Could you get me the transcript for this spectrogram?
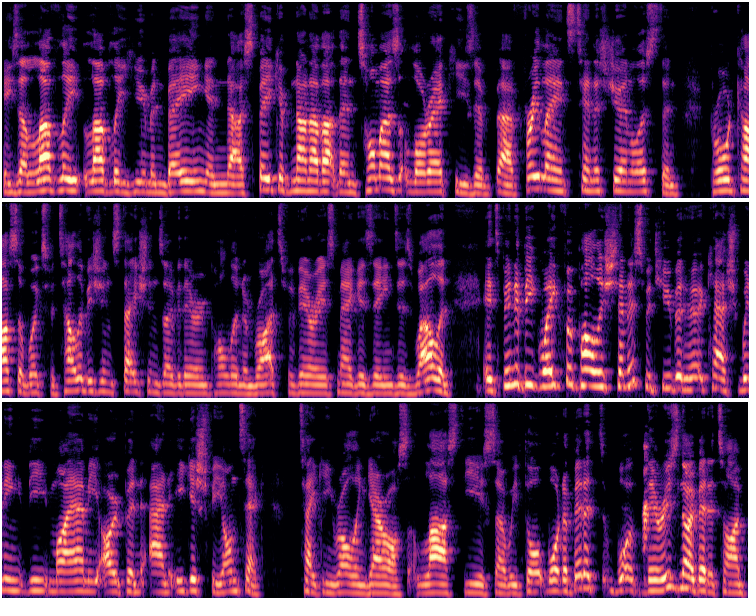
he's a lovely, lovely human being. And uh, speak of none other than Tomasz Lorek. He's a uh, freelance tennis journalist and broadcaster, works for television stations over there in Poland and writes for various magazines as well. And it's been a big week for Polish tennis with Hubert Hurkacz winning the Miami Open and Iga Swiatek taking Roland Garros last year. So we thought, what a better, what there is no better time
